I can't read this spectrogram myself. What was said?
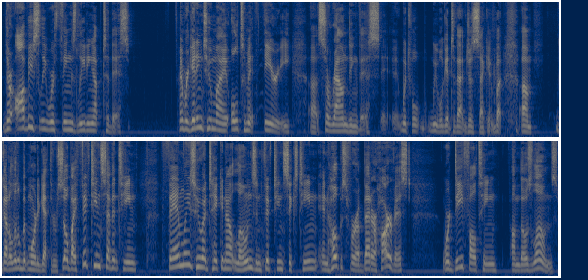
There obviously were things leading up to this. And we're getting to my ultimate theory uh, surrounding this, which we'll, we will get to that in just a second. But um, got a little bit more to get through. So by 1517, families who had taken out loans in 1516 in hopes for a better harvest were defaulting on those loans.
